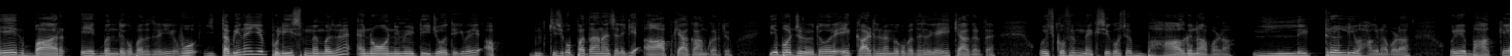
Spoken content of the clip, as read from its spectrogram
एक बार एक बंदे को पता चला वो तभी ना ये पुलिस मेंबर्स में ना एनोनिमिटी जो होती है कि भाई अब किसी को पता ना चले कि आप क्या काम करते हो। ये बहुत ज़रूरत है और एक कार्टल मेंबर को पता चल गया कि क्या करता है। इसको फिर मेक्सिको से भागना पड़ा। लिटरली भागना पड़ा। और ये भाग के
